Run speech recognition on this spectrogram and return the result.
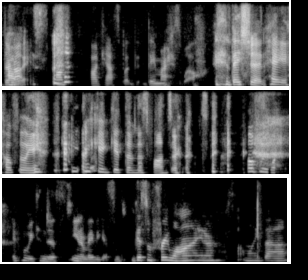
They're always. not on podcast, but they might as well. they should. Hey, hopefully we can get them to sponsor us. hopefully we can just you know maybe get some get some free wine or something like that.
